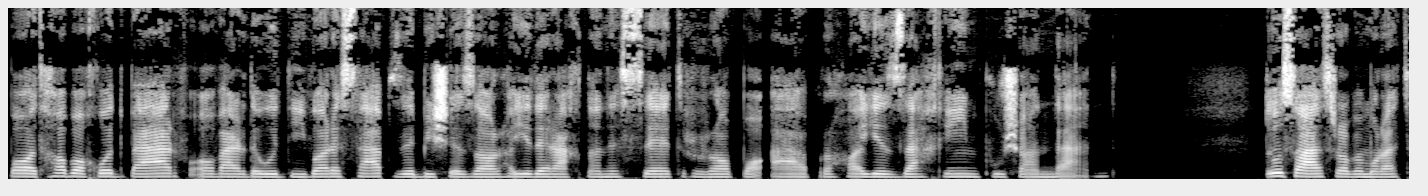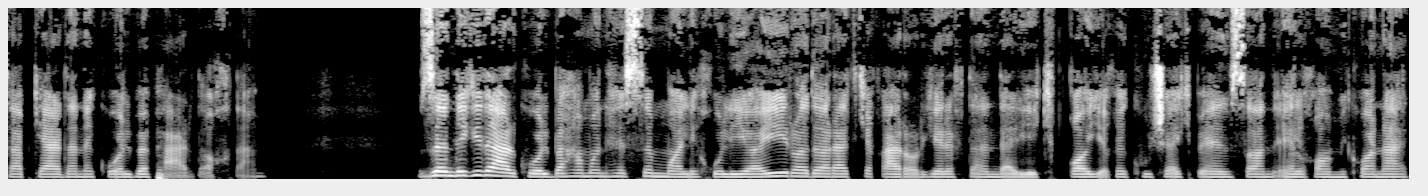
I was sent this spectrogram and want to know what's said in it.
بادها با خود برف آورده و دیوار سبز بیشزارهای درختان ستر را با ابرهای زخیم پوشاندند. دو ساعت را به مرتب کردن کلبه پرداختم. زندگی در کلبه همان حس مالی خولیایی را دارد که قرار گرفتن در یک قایق کوچک به انسان القا می کند.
